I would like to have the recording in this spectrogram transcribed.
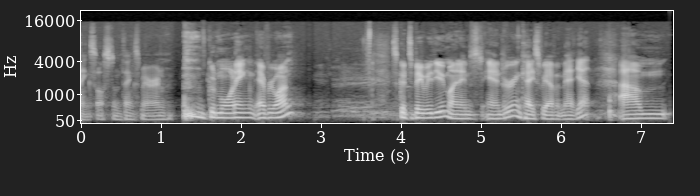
Thanks, Austin. Thanks, Marin. good morning, everyone. It's good to be with you. My name's Andrew, in case we haven't met yet. Um,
